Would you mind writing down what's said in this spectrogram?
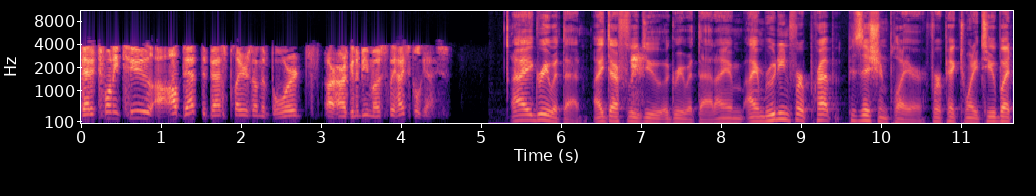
that at 22, I'll bet the best players on the board are, are going to be mostly high school guys. I agree with that. I definitely do agree with that. I am I am rooting for a prep position player for pick 22, but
